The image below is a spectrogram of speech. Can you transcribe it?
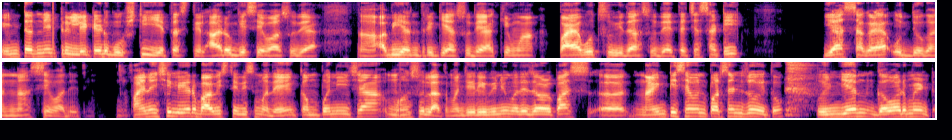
इंटरनेट रिलेटेड गोष्टी येत असतील आरोग्य सेवा असू द्या अभियांत्रिकी असू द्या किंवा पायाभूत सुविधा असू द्या त्याच्यासाठी या सगळ्या उद्योगांना सेवा देते. फायनान्शियल इयर बावीस तेवीसमध्ये कंपनीच्या महसुलात म्हणजे रेव्हेन्यू मध्ये जवळपास नाईन्टी सेव्हन पर्सेंट जो येतो तो इंडियन गव्हर्नमेंट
